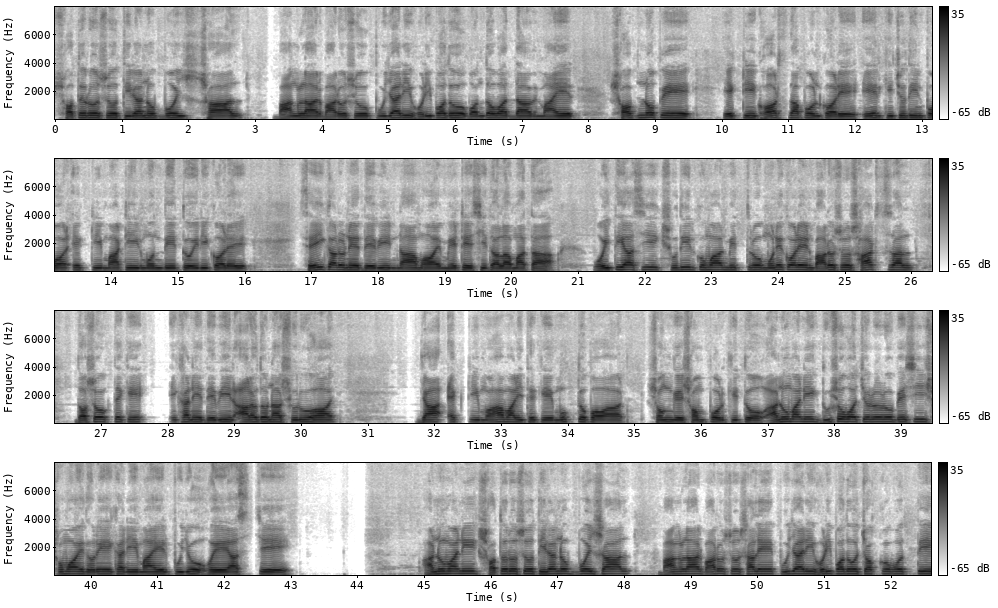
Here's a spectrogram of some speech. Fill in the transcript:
সতেরোশো তিরানব্বই সাল বাংলার বারোশো পূজারী হরিপদ বন্দ্যোপাধ্যায় মায়ের স্বপ্ন পেয়ে একটি ঘর স্থাপন করে। এর কিছুদিন পর একটি মাটির মন্দির তৈরি করে। সেই কারণে দেবীর নাম হয় মেটে শীতলা মাতা। ঐতিহাসিক সুধীর কুমার মিত্র মনে করেন বারোশো ষাট সাল দশক থেকে এখানে দেবীর আরাধনা শুরু হয়। যা একটি মহামারী থেকে মুক্ত পাওয়ার সঙ্গে সম্পর্কিত। আনুমানিক দুশো বছরেরও বেশি সময় ধরে এখানে মায়ের পুজো হয়ে আসছে। আনুমানিক সতেরোশো তিরানব্বই সাল বাংলার বারোশো সালে পূজারী হরিপদ চক্রবর্তী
